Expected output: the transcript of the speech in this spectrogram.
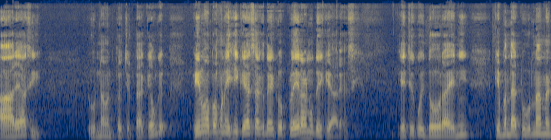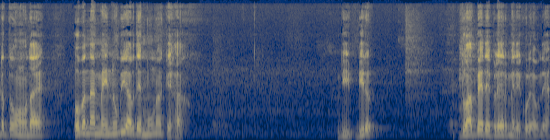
ਆ ਰਿਹਾ ਸੀ। ਟੂਰਨਾਮੈਂਟ ਤੋਂ ਚਿੱਟਾ, ਕਿਉਂਕਿ ਇਹਨੂੰ ਆਪਾਂ ਹੁਣ ਇਹੀ ਕਹਿ ਸਕਦੇ ਹਾਂ ਕਿ ਉਹ ਪਲੇਅਰਾਂ ਨੂੰ ਦੇ ਕੇ ਆ ਰਿਹਾ ਸੀ। ਇਹ 'ਚ ਕੋਈ ਦੋ ਰਾਏ ਨਹੀਂ ਕਿ ਬੰਦਾ ਟੂਰਨਾਮੈਂਟ ਤੋਂ ਆਉਂਦਾ ਹੈ। ਉਹ ਬੰਦਾ ਮੈਨੂੰ ਵੀ ਆਪਦੇ ਮੂੰਹ ਨਾਲ ਕਿਹਾ ਵੀ ਵੀਰ, ਦੁਆਬੇ ਦੇ ਪਲੇਅਰ ਮੇਰੇ ਕੋਲੇ ਆਉਂਦੇ ਆ।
